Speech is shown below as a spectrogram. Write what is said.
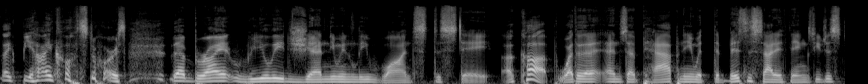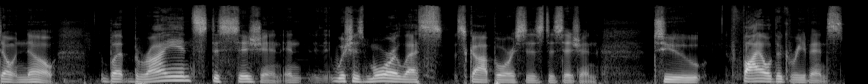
like behind closed doors that Bryant really genuinely wants to stay a Cub. Whether that ends up happening with the business side of things, you just don't know. But Bryant's decision, and which is more or less Scott Boras's decision, to file the grievance,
